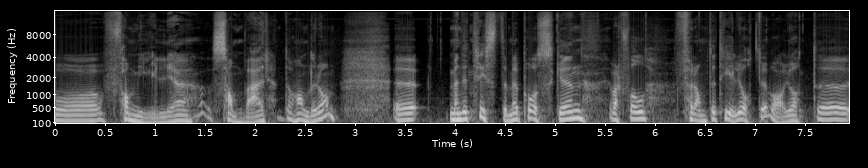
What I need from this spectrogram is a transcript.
og familiesamvær det handler om. Eh, men det triste med påsken, i hvert fall fram til tidlig 80, var jo at uh,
